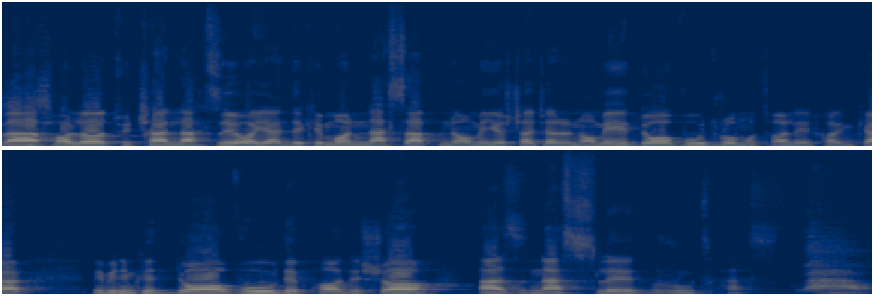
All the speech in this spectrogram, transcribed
و حالا تو چند لحظه آینده که ما نسبنامه یا شجرنامه داوود رو مطالعه خواهیم کرد می‌بینیم که داوود پادشاه از نسل روت هست Wow.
